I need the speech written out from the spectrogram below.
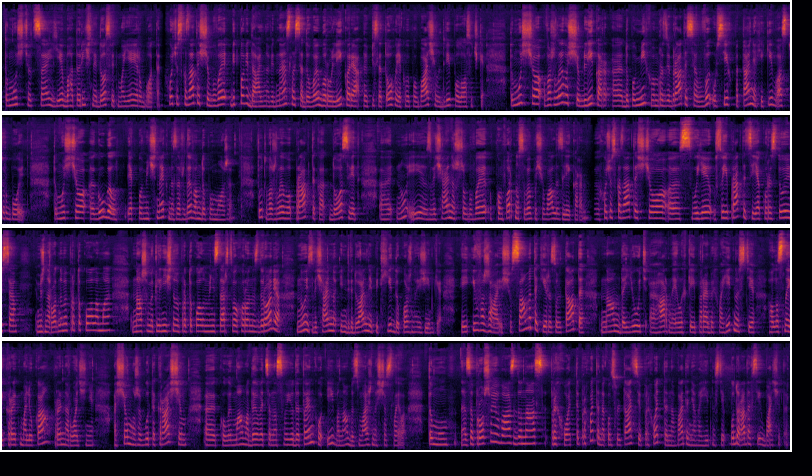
тому що це є багаторічний досвід моєї роботи. Хочу сказати, щоб ви відповідально віднеслися до вибору лікаря після того, як ви побачили дві полосочки. Тому що важливо, щоб лікар допоміг вам розібратися в усіх питаннях, які вас турбують. Тому що е, Google як помічник не завжди вам допоможе. Тут важливо практика, досвід, е, ну і звичайно, щоб ви комфортно себе почували з лікарем. Е, Хочу сказати, що в своїй практиці я користуюся міжнародними протоколами, нашими клінічними протоколами Міністерства охорони здоров'я, ну і звичайно індивідуальний підхід до кожної жінки. І, і вважаю, що саме такі результати нам дають гарний легкий перебіг вагітності, голосний крик малюка при народженні. А що може бути кращим, е, коли мама дивиться на свою дитинку і вона безмежно щаслива? Тому е, запрошую вас до нас. Приходьте, приходьте на консультацію, приходьте на ведення вагітності. Буду рада всіх бачити.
